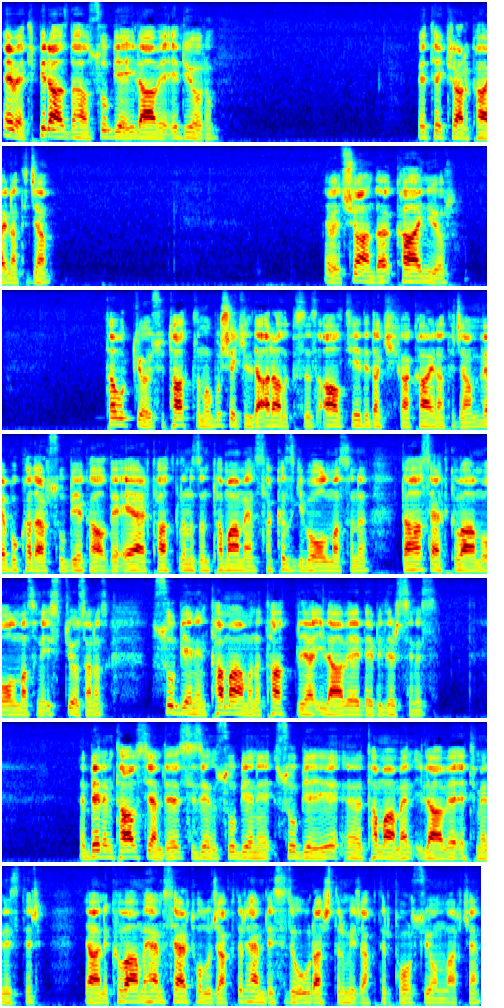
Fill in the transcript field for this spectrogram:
Evet biraz daha subye ilave ediyorum. Ve tekrar kaynatacağım. Evet şu anda kaynıyor. Tavuk göğsü tatlımı bu şekilde aralıksız 6-7 dakika kaynatacağım ve bu kadar subye kaldı. Eğer tatlınızın tamamen sakız gibi olmasını, daha sert kıvamı olmasını istiyorsanız subyenin tamamını tatlıya ilave edebilirsiniz. Benim tavsiyem de sizin subyeni, subyeyi e, tamamen ilave etmenizdir. Yani kıvamı hem sert olacaktır hem de sizi uğraştırmayacaktır porsiyonlarken.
